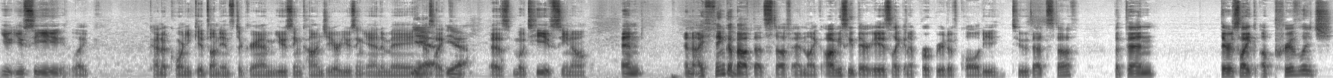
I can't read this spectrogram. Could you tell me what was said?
you you see like kind of corny kids on instagram using kanji or using anime Yeah, as like yeah, as motifs you know and and i think about that stuff and like obviously there is like an appropriative quality to that stuff but then there's like a privilege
